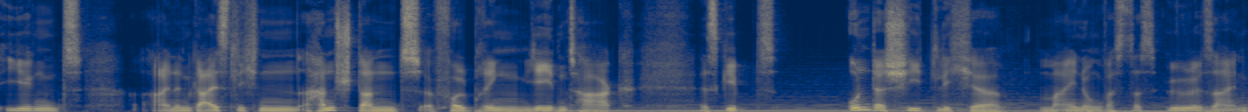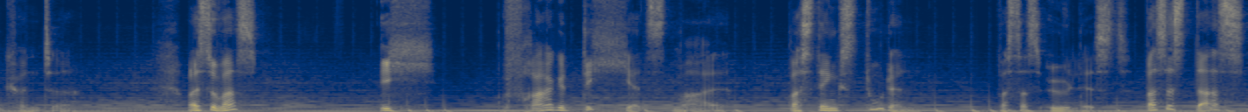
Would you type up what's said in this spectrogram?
irgendeinen geistlichen Handstand äh, vollbringen, jeden Tag. Es gibt unterschiedliche Meinung, was das Öl sein könnte. Weißt du was? Ich frage dich jetzt mal, was denkst du denn, was das Öl ist? Was ist das,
